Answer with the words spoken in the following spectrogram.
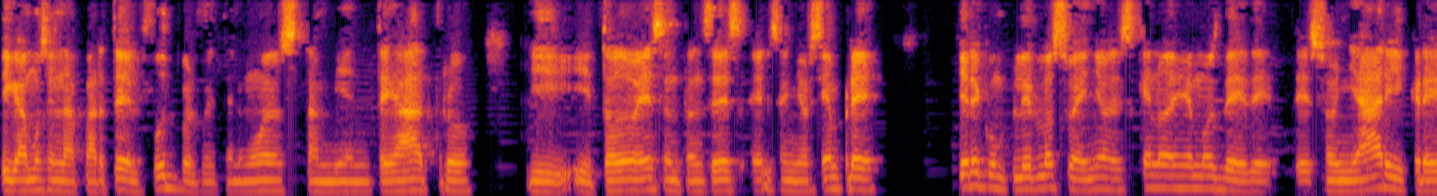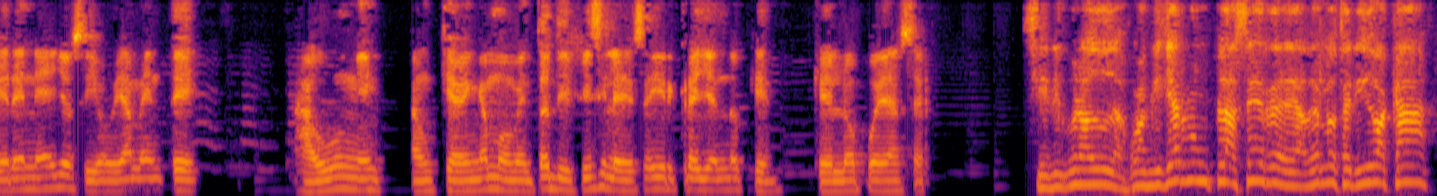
digamos, en la parte del fútbol, porque tenemos también teatro y, todo eso. Entonces, el Señor siempre quiere cumplir los sueños, es que no dejemos de, soñar y creer en ellos y obviamente, aún aunque vengan momentos difíciles, es seguir creyendo que, que lo puede hacer. Sin ninguna duda. Juan Guillermo, un placer de haberlo tenido acá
